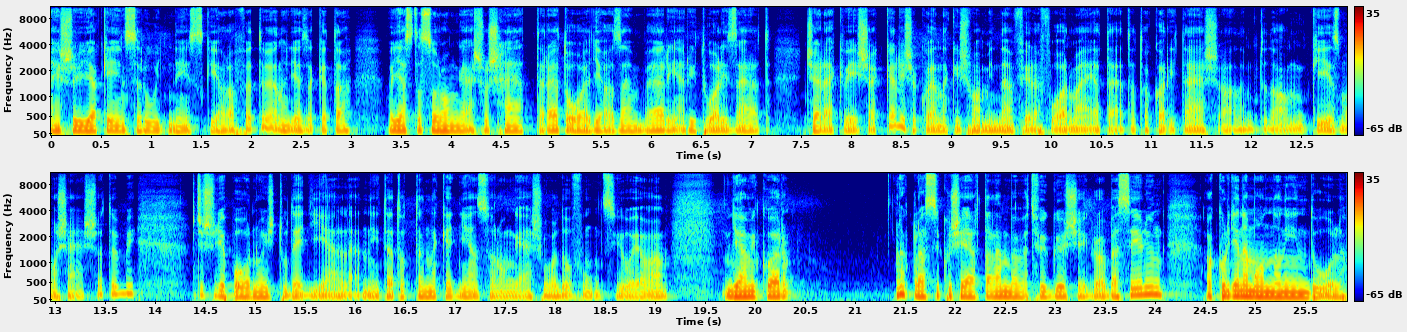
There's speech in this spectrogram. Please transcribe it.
és ugye a kényszer úgy néz ki alapvetően, hogy ezeket a, vagy ezt a szorongásos hátteret oldja az ember ilyen ritualizált cselekvésekkel, és akkor ennek is van mindenféle formája, tehát a takarítás, a nem tudom, kézmosás, stb. És ugye a pornó is tud egy ilyen lenni, tehát ott ennek egy ilyen szorongásoldó funkciója van. Ugye amikor a klasszikus értelemben vett függőségről beszélünk, akkor ugye nem onnan indul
